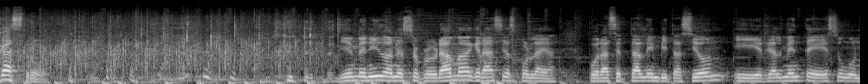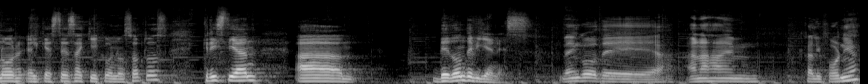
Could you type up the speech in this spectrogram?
Castro. Bienvenido a nuestro programa, gracias por, la, por aceptar la invitación y realmente es un honor el que estés aquí con nosotros. Cristian, ah, ¿de dónde vienes? Vengo de Anaheim, California.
